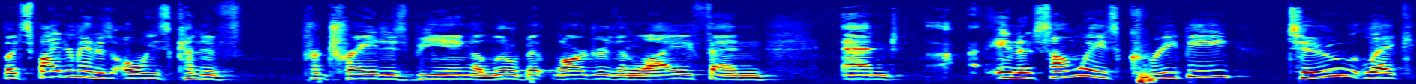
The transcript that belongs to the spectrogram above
but Spider Man is always kind of portrayed as being a little bit larger than life, and and uh, in some ways creepy too. Like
